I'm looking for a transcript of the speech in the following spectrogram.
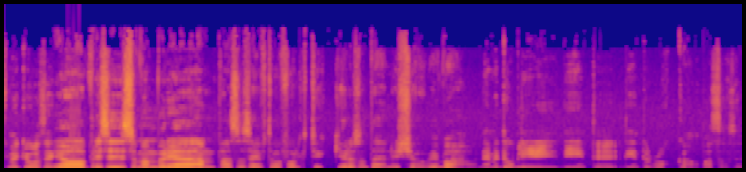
så mycket åsikter. Ja precis, och man börjar anpassa sig efter vad folk tycker och sånt där. Nu kör vi bara. Ja, Nej men då blir det, det, är inte, det är inte rock att anpassa sig.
